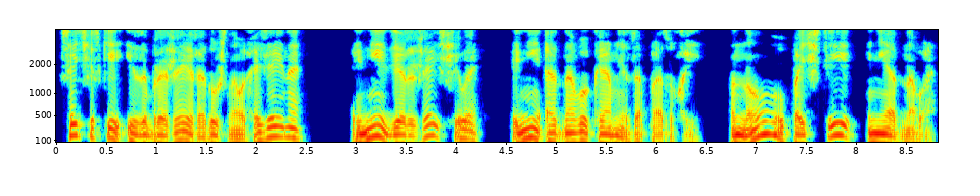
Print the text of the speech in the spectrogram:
всячески изображая радушного хозяина не держащего ни одного камня за пазухой. Ну, почти ни одного.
